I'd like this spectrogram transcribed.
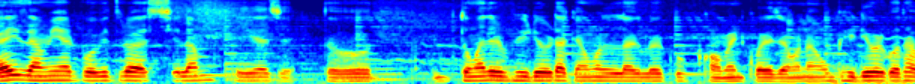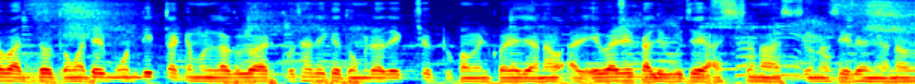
গাইজ আমি আর পবিত্র আসছিলাম, ঠিক আছে? তো তোমাদের ভিডিওটা কেমন লাগল একটু কমেন্ট করে জানাও। ভিডিওর কথা বাদ দাও, তোমাদের মন্দিরটা কেমন লাগল আর কোথা থেকে তোমরা দেখছ একটু কমেন্ট করে জানাও। আর এবারে কালী পুজোয় আসছো না আসছো না সেটা জানাও।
